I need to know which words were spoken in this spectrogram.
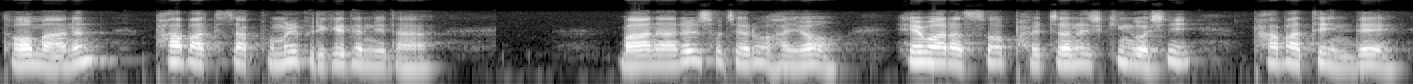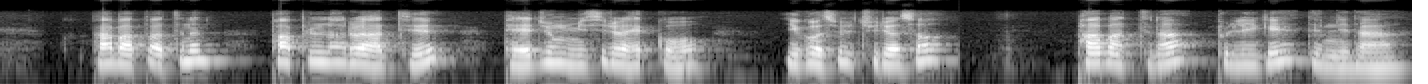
더 많은 팝아트 작품을 그리게 됩니다. 만화를 소재로 하여 회화로서 발전을 시킨 것이 팝아트인데 팝아트는 popular art, 대중미술이라 했고 이것을 줄여서 팝아트라 불리게 됩니다.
